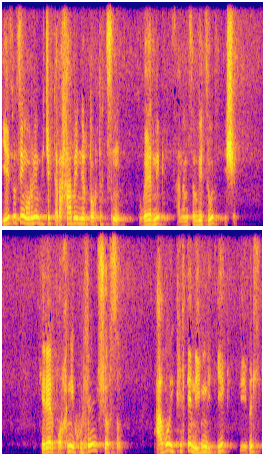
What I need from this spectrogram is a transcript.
Есүсийн ургийн бичигт Рахабын нэр дурддагдсан зүгээр нэг санамсаргүй зүйл биш юм. Тэрээр Бурхны хүлээн зөвшөөрсөн агуу итгэлтэй нэгэн гэдгийг Библи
